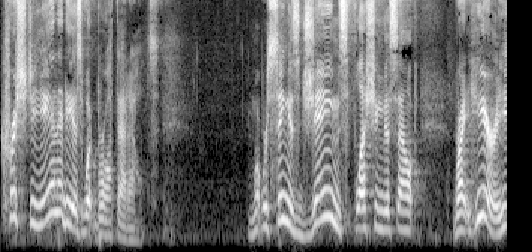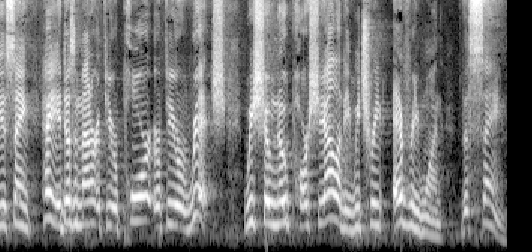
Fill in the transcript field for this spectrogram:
Christianity is what brought that out. And what we're seeing is James fleshing this out right here. He is saying, hey, it doesn't matter if you're poor or if you're rich. We show no partiality. We treat everyone the same.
